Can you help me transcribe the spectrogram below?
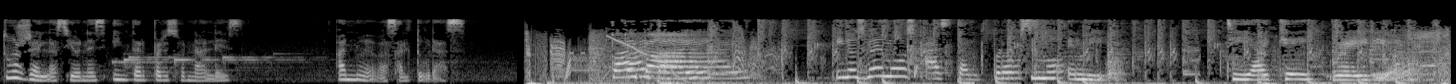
tus relaciones interpersonales a nuevas alturas. Bye bye. Y nos vemos hasta el próximo en vivo. TIK Radio.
